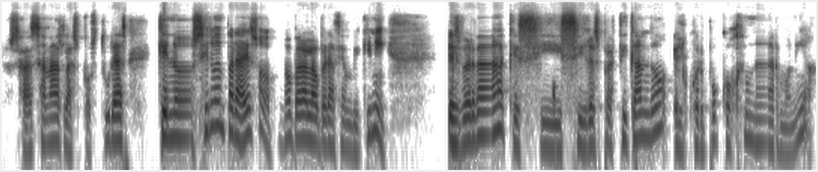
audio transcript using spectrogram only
los asanas, las posturas, que nos sirven para eso, no para la operación bikini. Es verdad que si sigues practicando, el cuerpo coge una armonía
